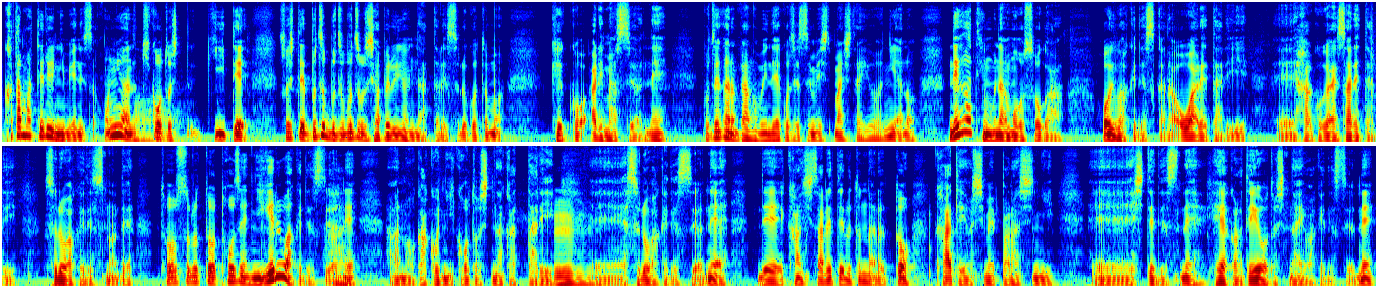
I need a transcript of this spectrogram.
固まってるように見えるんです本人は聞こうとして聞いてそしてブツブツブツブツ喋るようになったりすることも結構ありますよね。前回の番組でご説明しましたようにあのネガティブな妄想が多いわけですから追われたりえー、迫害されたりするわけですのでそうすると当然逃げるわけですよね、はい、あの学校に行こうとしなかったり、うん、えー、するわけですよね。で監視されてるとなるとカーテンを閉めっぱなしに、えー、してですね部屋から出ようとしないわけですよね。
